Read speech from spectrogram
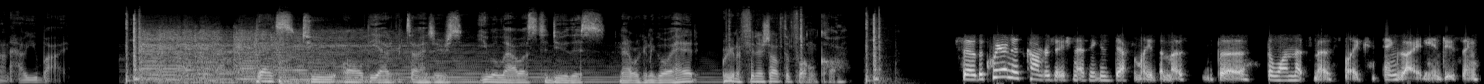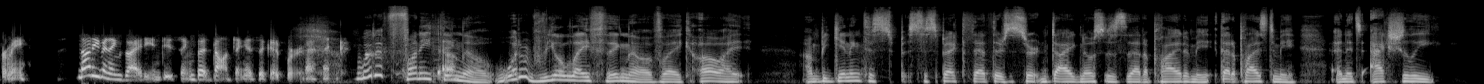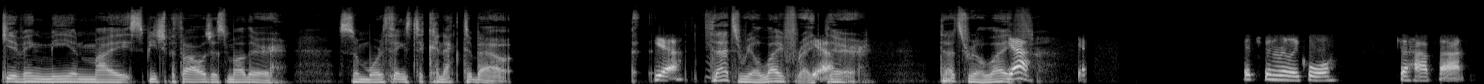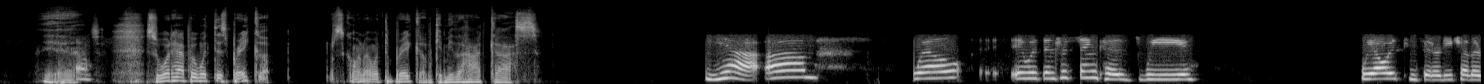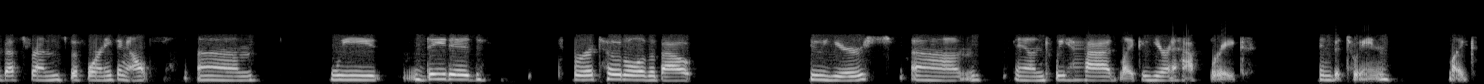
on how you buy. Thanks to all the advertisers. You allow us to do this. Now we're going to go ahead. We're going to finish off the phone call. So the queerness conversation, I think, is definitely the most the the one that's most like anxiety inducing for me. Not even anxiety inducing, but daunting is a good word, I think. What a funny thing, though. What a real life thing, though, of like, oh, I, I'm beginning to sp- suspect that there's a certain diagnosis that apply to me that applies to me, and it's actually giving me and my speech pathologist mother some more things to connect about. Yeah. That's real life right Yeah. there. That's real life. Yeah. Yeah. It's been really cool to have that. Yeah. So what happened with this breakup? What's going on with the breakup? Give me the hot goss. Yeah. Um, well, it was interesting because we we always considered each other best friends before anything else. Um, we dated for a total of about two years, um, and we had like a year and a half break in between, like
